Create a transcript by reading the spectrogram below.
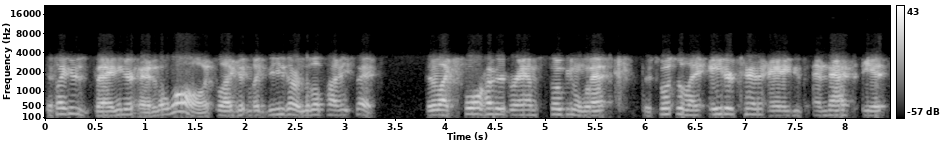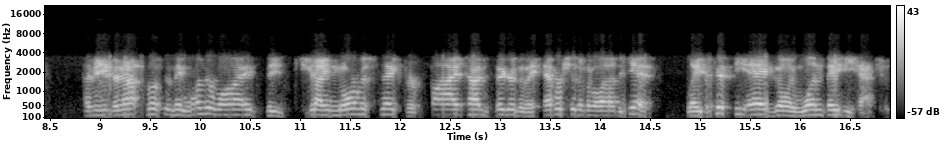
it's like you're just banging your head in the wall. It's like it's like these are little tiny snakes. They're like 400 grams soaking wet. They're supposed to lay eight or ten eggs, and that's it. I mean, they're not supposed to. And they wonder why these ginormous snakes are five times bigger than they ever should have been allowed to get. Lay 50 eggs, only one baby hatches,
